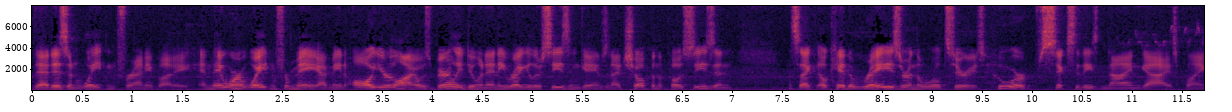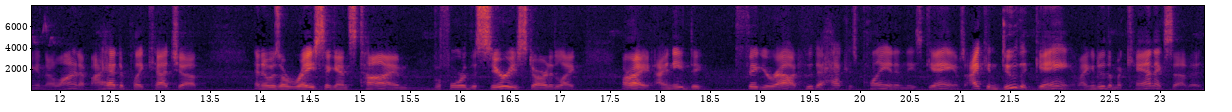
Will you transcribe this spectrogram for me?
that isn't waiting for anybody. And they weren't waiting for me. I mean, all year long, I was barely doing any regular season games, and I'd show up in the postseason. It's like, okay, the Rays are in the World Series. Who are six of these nine guys playing in their lineup? I had to play catch up, and it was a race against time before the series started. Like, all right, I need to figure out who the heck is playing in these games. I can do the game, I can do the mechanics of it,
